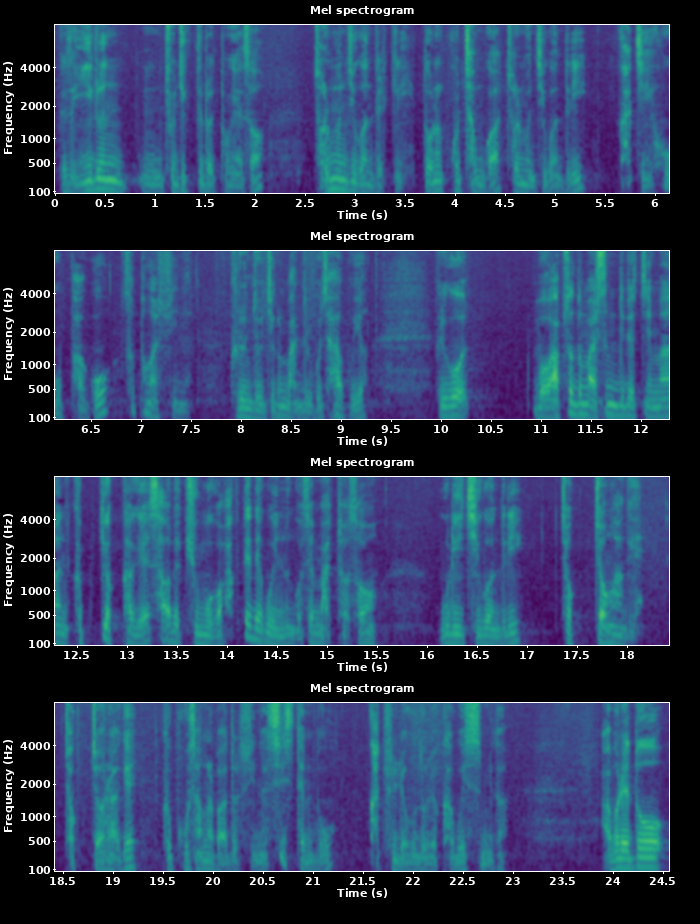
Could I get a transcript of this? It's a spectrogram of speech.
그래서 이런 음, 조직들을 통해서 젊은 직원들끼리 또는 고참과 젊은 직원들이 같이 호흡하고 소통할 수 있는 그런 조직을 만들고자 하고요. 그리고 뭐 앞서도 말씀드렸지만 급격하게 사업의 규모가 확대되고 있는 것에 맞춰서 우리 직원들이 적정하게 적절하게 그 보상을 받을 수 있는 시스템도 갖추려고 노력하고 있습니다. 아무래도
